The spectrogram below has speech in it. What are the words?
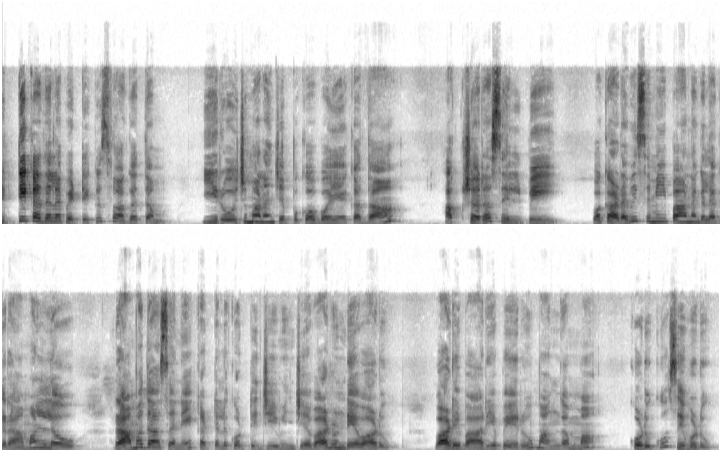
చిట్టి కథల పెట్టెకు స్వాగతం. ఈరోజు మనం చెప్పుకోబోయే కథ అక్షర శిల్పి. ఒక అడవి సమీపాన గల గ్రామంలో రామదాస్ అనే కట్టెలు కొట్టి జీవించేవాడు ఉండేవాడు. వాడి భార్య పేరు మంగమ్మ కొడుకు శివుడు.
